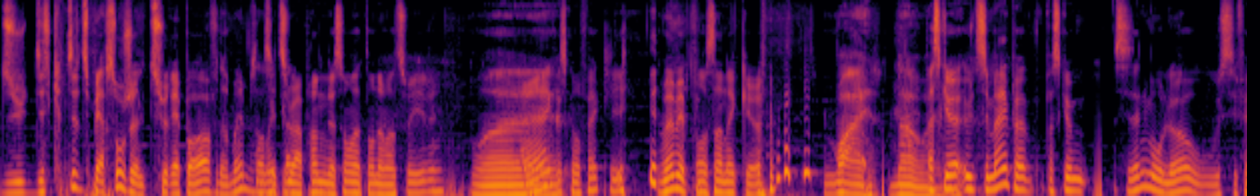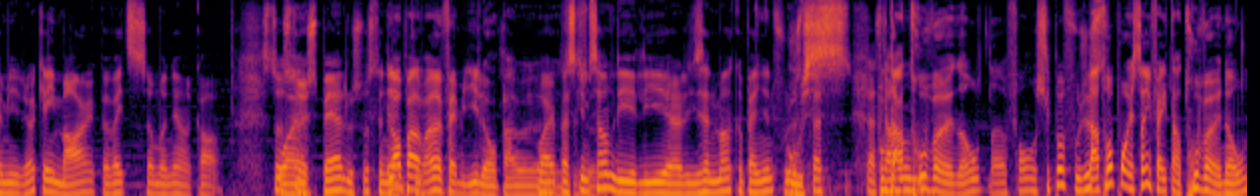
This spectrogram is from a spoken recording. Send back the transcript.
du descriptif du perso, je le tuerais pas off de même. Ça, Oui, tu veux apprendre une leçon à ton aventurier. là. Ouais. Hein? Qu'est-ce qu'on fait avec les. Ouais, mais On s'en occupe. Ouais, non. ouais. Parce que, ultimement, ils peuvent- parce que ces animaux-là ou ces familles-là, quand ils meurent, ils peuvent être summonés encore. Soit Ouais. c'est un spell ou soit c'est un Là, on parle vraiment de familier, là, on parle. euh, Ouais, parce qu'il me semble les, les, euh, les animaux compagnons, faut Ou juste Faut que t'en trouves un autre, dans le fond. Je sais pas, faut juste. Dans 3.5, il fallait que t'en trouves un autre.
